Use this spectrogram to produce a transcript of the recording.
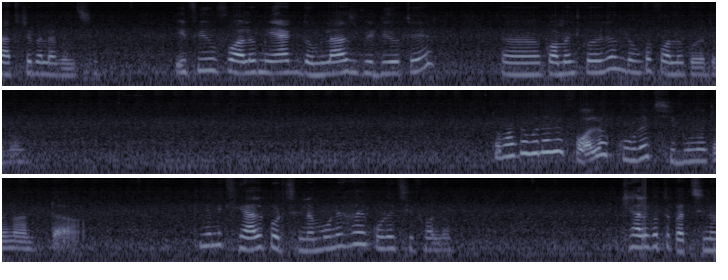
রাত্রেবেলা বলছি। ইফ ইউ ফলো মি একদম লাস্ট ভিডিওতে কমেন্ট করে দেন তোমাকে ফলো করে দেবো। তোমাকে বোধ আমি ফলো করেছি বিনোদন আড্ডা। কি জানি খেয়াল পড়ছে না, মনে হয় করেছি ফলো খেয়াল করতে পারছি না,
